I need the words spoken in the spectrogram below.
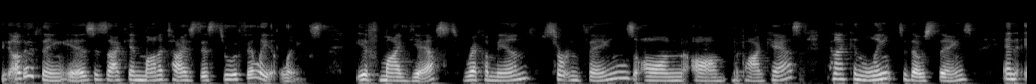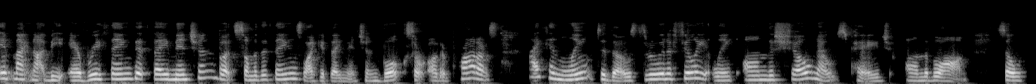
The other thing is, is I can monetize this through affiliate links. If my guests recommend certain things on um, the podcast, then I can link to those things and it might not be everything that they mention, but some of the things, like if they mention books or other products, I can link to those through an affiliate link on the show notes page on the blog. So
